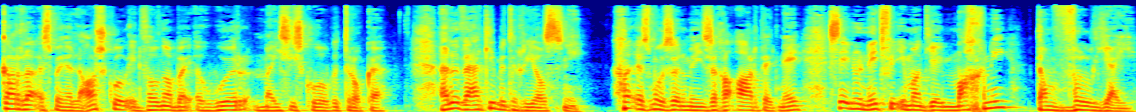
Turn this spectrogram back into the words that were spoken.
Karla is by 'n laerskool en Wilna by 'n hoër meisieskool betrokke. Hulle werk nie met reëls nie. Is mos 'n mense geaardheid, nê? Sê nou net vir iemand jy mag nie, dan wil jy.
